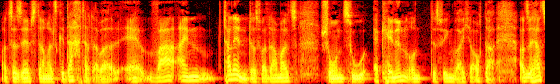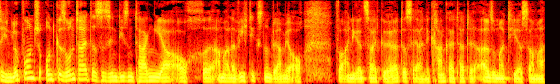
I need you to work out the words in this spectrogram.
als er selbst damals gedacht hat. Aber er war ein Talent, das war damals schon zu erkennen und deswegen war ich ja auch da. Also herzlichen Glückwunsch und Gesundheit, das ist in diesen Tagen ja auch äh, am allerwichtigsten und wir haben ja auch vor einiger Zeit gehört, dass er eine Krankheit hatte. Also Matthias Sammer,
